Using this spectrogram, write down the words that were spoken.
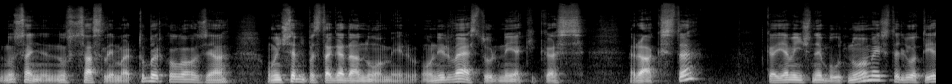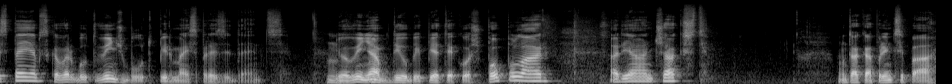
nu, saņa, nu, saslima ar tuberkulozi, ja, un viņš 17. gadā nomira. Un ir vēsturnieki, kas raksta, ka, ja viņš nebūtu nomiris, tad ļoti iespējams, ka viņš būtu pirmais prezidents. Mm. Jo viņi abi bija pietiekoši populāri ar Jānu Čakstu. Un tā kā principā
